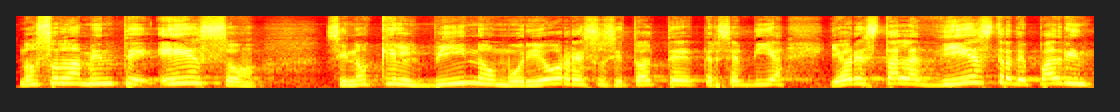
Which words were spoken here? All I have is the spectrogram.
No solamente eso, sino que Él vino, murió, resucitó al te- tercer día y ahora está a la diestra de Padre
